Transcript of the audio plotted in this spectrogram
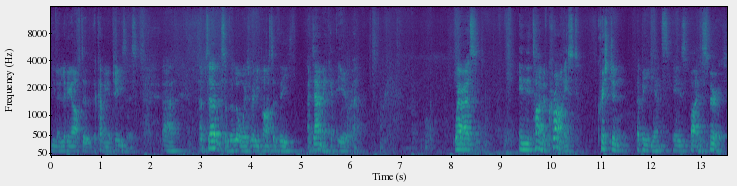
you know, living after the coming of Jesus, uh, observance of the law is really part of the Adamic era. Whereas in the time of Christ, Christian obedience is by the Spirit.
